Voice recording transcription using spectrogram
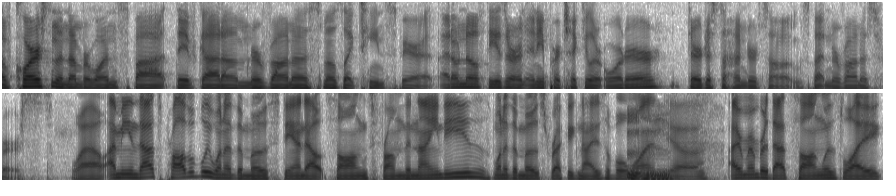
of course, in the number one spot, they've got um, Nirvana, "Smells Like Teen Spirit." I don't know if these are in any particular order. They're just hundred songs, but Nirvana's first. Wow. I mean, that's probably one of the most standout songs from the 90s, one of the most recognizable Mhm. ones. Yeah. I remember that song was like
